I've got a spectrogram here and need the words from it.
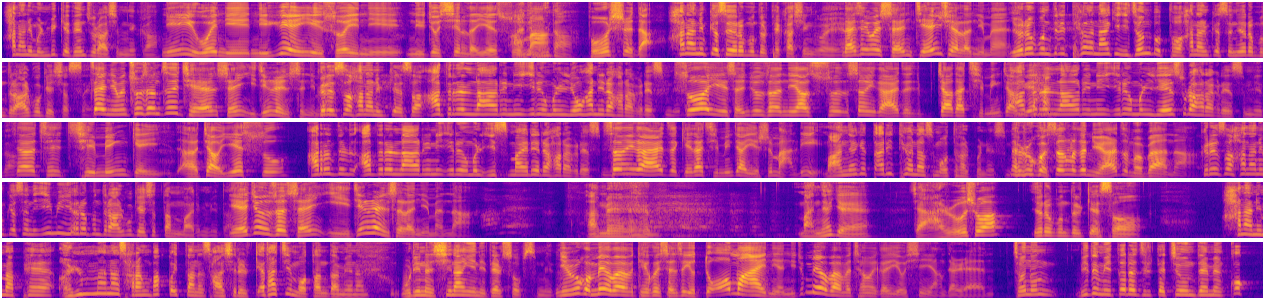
하나님을 믿게 된 줄 아십니까? 你以为你你愿意，所以你你就信了耶稣吗 아닙니다 ？不是的， 하나님께서 여러분들 택하신 거예요. 乃是因为神拣选了你们， 여러분들이 태어나기 이전부터 하나님께서는 여러분들 알고 계셨어요. 在你们出生之前，神已经认识你们。 그래서 하나님께서 아들을 낳으리니 이름을 요한이라 하라 그랬습니다. 所以神就说你要生生一个儿子，叫他起名叫约 아들을 翰， 낳으리니 이름을 예수라 하라 그랬습니다. 叫起起名给呃叫耶稣， 아들 아들을 낳으리니 이름을 이스마엘이라 하라 그랬습니다. 生一个儿子给他起名叫以实玛利。 만약에 딸이 태어났으면 어떡할 那 뻔했습니까? 如果生了个女儿怎么办呢？ 그래서 하나님께서는 이미 여러분들 알고 계셨단 말입니다. 也就是说，神已经认识了你们呐。 아멘. 만약에 假如说 여러분들께서 하나님 앞에 얼마나 사랑받고 있다는 사실을 깨닫지 못한다면 우리는 신앙인이 될 수 없습니다. 你如果没有办法体会神是有多么爱你，你就没有办法成为一个有信仰的人。 저는 믿음이 떨어질 때쯤 되면 꼭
